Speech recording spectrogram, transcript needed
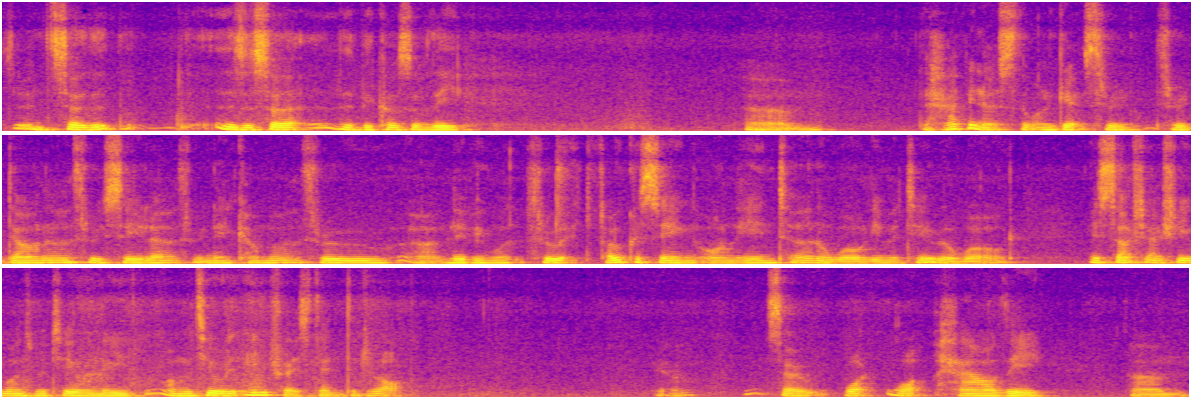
So, so that there's a sort of because of the um, the happiness that one gets through through dana, through sila, through nekkhamma, through uh, living, through focusing on the internal world, the material world, is such actually one's material need, or material interest tend to drop. So what what how the um,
